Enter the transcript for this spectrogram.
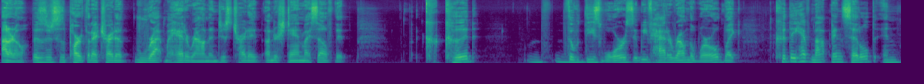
I don't know. This is just the part that I try to wrap my head around and just try to understand myself that c- could the, these wars that we've had around the world, like, could they have not been settled in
